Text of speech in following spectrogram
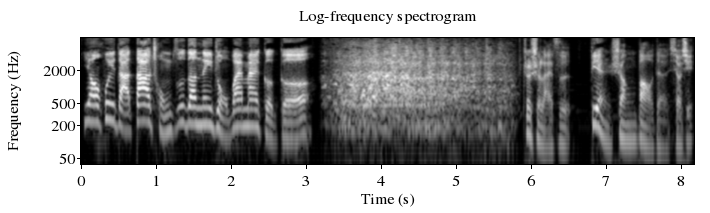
要会打大虫子的那种外卖哥哥。这是来自电商报的消息。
